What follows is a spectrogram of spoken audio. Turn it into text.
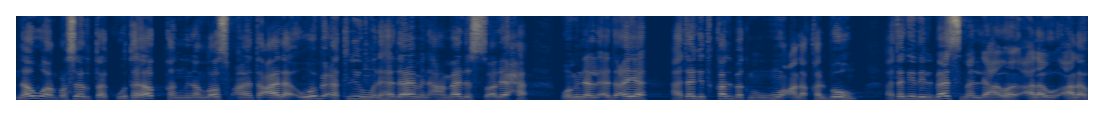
نور بصيرتك وتيقن من الله سبحانه وتعالى وابعت ليهم الهدايا من أعمال الصالحة ومن الأدعية. هتجد قلبك مجموع على قلبهم. هتجد البسمة اللي على على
